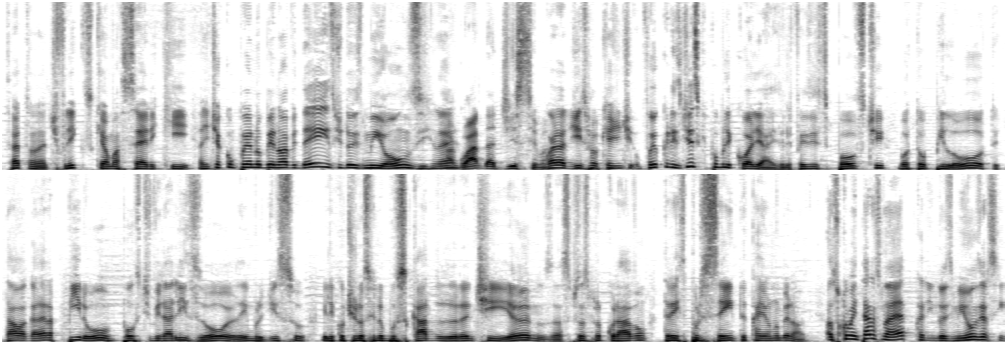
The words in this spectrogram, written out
certo? Na Netflix, que é uma série que a gente acompanha no B9 desde 2011, né? Aguardadíssima. Guardadíssimo, porque a gente. Foi o Cris Dias que publicou, aliás. Ele fez esse post, botou o piloto e tal. A galera pirou, o post viralizou. Eu lembro disso. Ele continuou sendo buscado durante anos. As pessoas procuravam 3% e caiu no B9. Os comentários na época, de 2011, eram assim:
